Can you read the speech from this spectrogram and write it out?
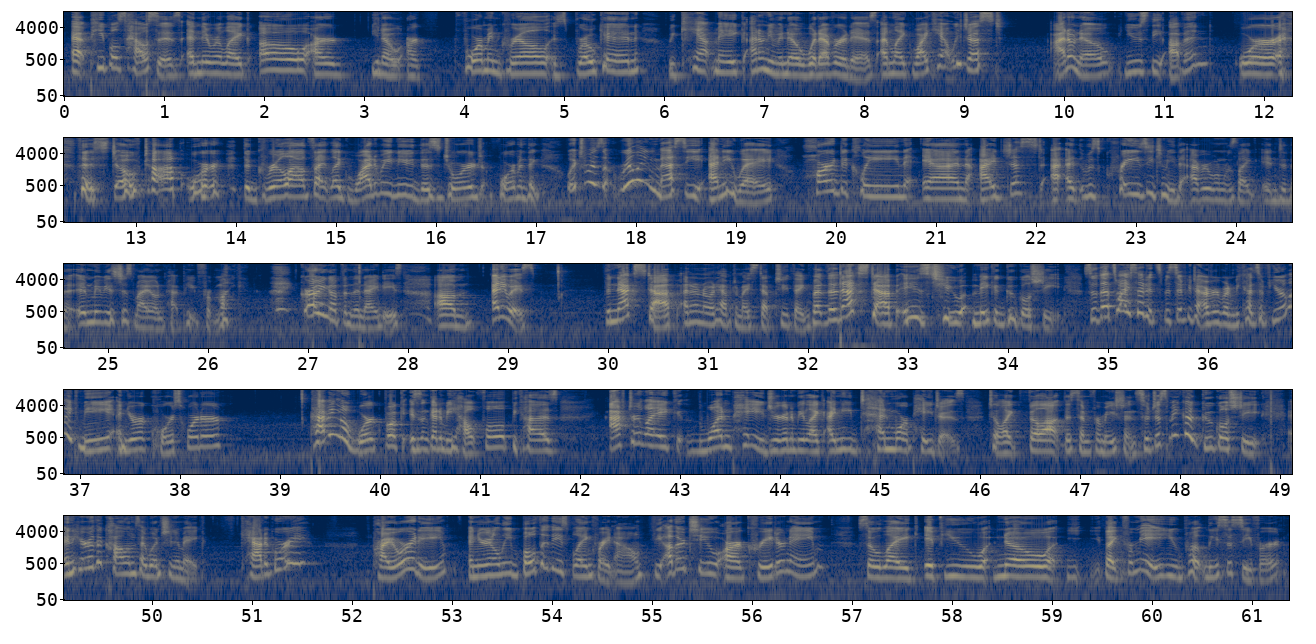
at people's houses and they were like, oh, our, you know, our Foreman grill is broken. We can't make, I don't even know, whatever it is. I'm like, why can't we just, I don't know, use the oven? or the stovetop or the grill outside. Like, why do we need this George Foreman thing? Which was really messy anyway hard to clean and i just I, it was crazy to me that everyone was like into the and maybe it's just my own pet peeve from like growing up in the 90s um anyways the next step i don't know what happened to my step two thing but the next step is to make a google sheet. So that's why i said it's specific to everyone because if you're like me and you're a course hoarder having a workbook isn't going to be helpful because after like one page, you're going to be like, I need 10 more pages to like fill out this information. So just make a Google sheet. And here are the columns I want you to make category, priority, and you're going to leave both of these blank right now. The other two are creator name. So, like, if you know, like for me, you put Lisa Seifert,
